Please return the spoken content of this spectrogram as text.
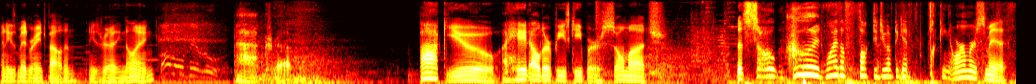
And he's mid-range paladin. He's really annoying. Ah, crap. Fuck you. I hate Aldor Peacekeeper so much. That's so good! Why the fuck did you have to get fucking Armor Smith?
